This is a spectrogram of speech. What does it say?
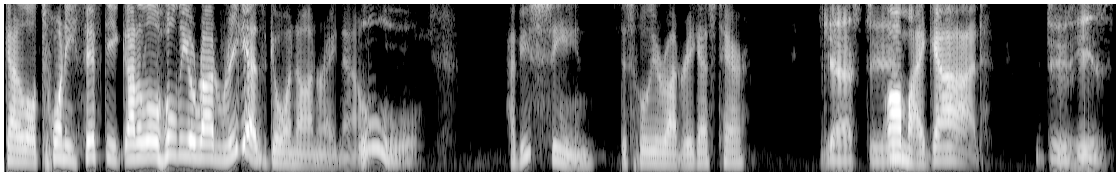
got a little 2050 got a little julio rodriguez going on right now Ooh, have you seen this julio rodriguez tear yes, dude. oh my god dude, he's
